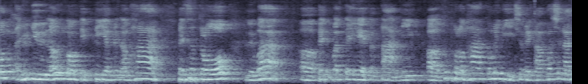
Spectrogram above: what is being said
ต้องอายุยืนแล้วนอนติดเตียงเป็นอัมพาตเป็นสโตรกหรือว่าเป็นอุบัติเหตุต่างๆ มีทุพพลภาพก็ไม่ดีใช่ไหมครับ เพราะฉะนั้น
